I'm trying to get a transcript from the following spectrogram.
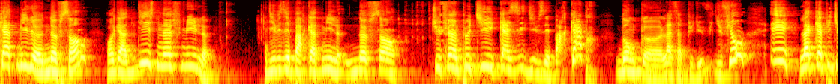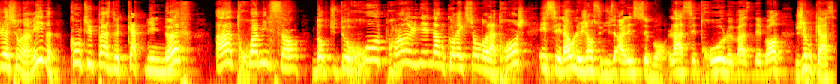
4900. Regarde, 19 000 divisé par 4900, tu fais un petit quasi divisé par 4. Donc euh, là, ça pue du, fion. Et la capitulation arrive quand tu passes de 4009 à 3100. Donc tu te reprends une énorme correction dans la tronche. Et c'est là où les gens se disent, allez, c'est bon, là c'est trop, le vase déborde, je me casse.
